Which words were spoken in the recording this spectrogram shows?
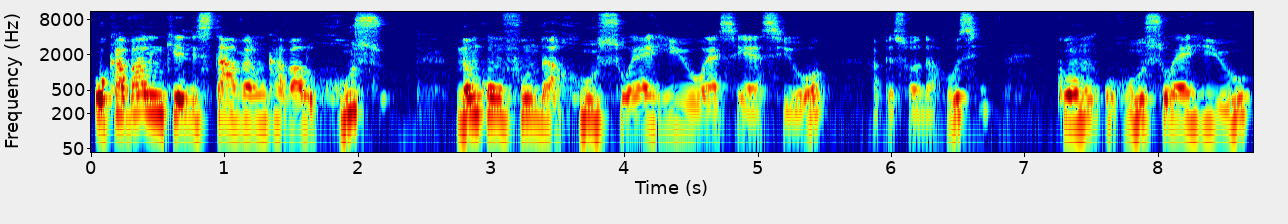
o cavalo em que ele estava era um cavalo russo, não confunda russo R-U-S-S-O, a pessoa da Rússia, com o russo R-U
